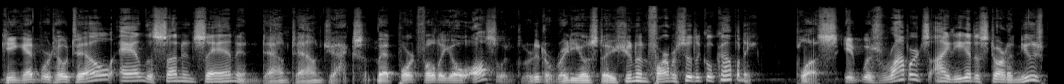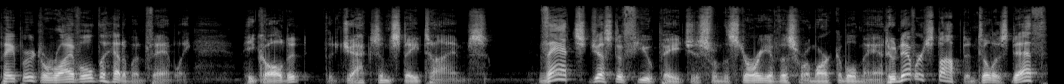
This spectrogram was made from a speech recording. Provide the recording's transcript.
King Edward Hotel, and the Sun and Sand in downtown Jackson. That portfolio also included a radio station and pharmaceutical company. Plus, it was Robert's idea to start a newspaper to rival the Hederman family. He called it the Jackson State Times. That's just a few pages from the story of this remarkable man who never stopped until his death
